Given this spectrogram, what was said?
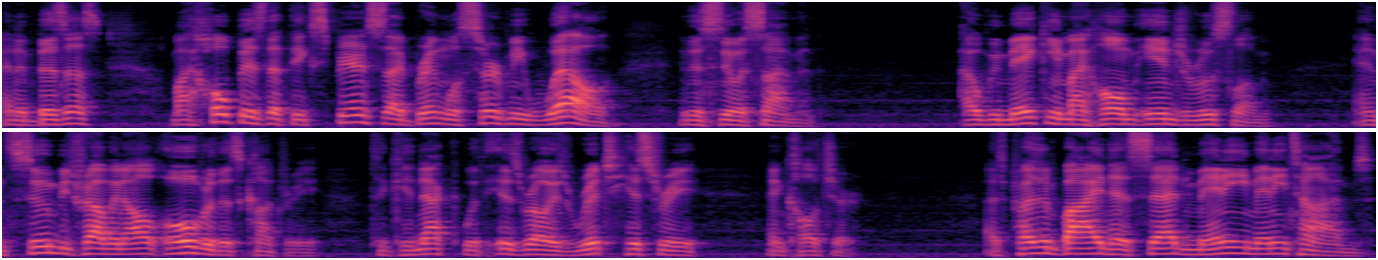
and in business, my hope is that the experiences I bring will serve me well in this new assignment. I will be making my home in Jerusalem and soon be traveling all over this country to connect with Israel's rich history and culture. As President Biden has said many, many times,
